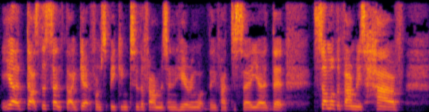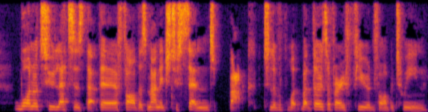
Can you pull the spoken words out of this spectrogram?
Yeah, that's the sense that I get from speaking to the families and hearing what they've had to say. Yeah, that some of the families have one or two letters that their fathers managed to send back to Liverpool, but, but those are very few and far between.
